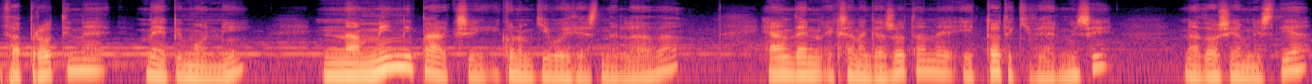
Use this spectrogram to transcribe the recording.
θα πρότεινε με επιμονή να μην υπάρξει οικονομική βοήθεια στην Ελλάδα εάν δεν εξαναγκαζόταν η τότε κυβέρνηση να δώσει αμνηστία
